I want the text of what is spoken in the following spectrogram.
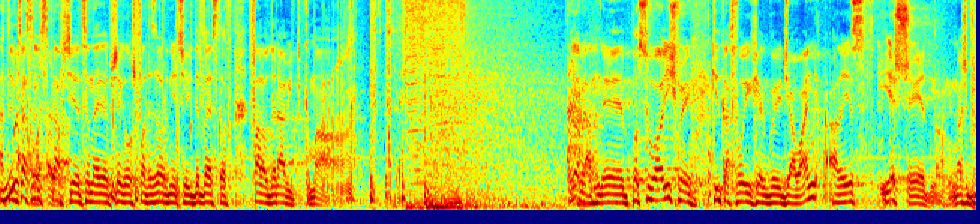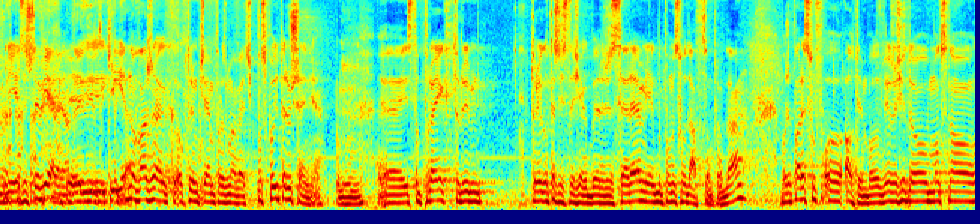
A tymczasem sprawdźcie co najlepszego u szpadezornie, czyli The Best of Follow the Rabbit. Come on. No Dobra, e, podsumowaliśmy kilka Twoich jakby działań, ale jest jeszcze jedno. Znaczy pewnie jest jeszcze wiele. No, Jest jedno ważne, o którym chciałem porozmawiać. Pospolite ruszenie. E, Jest to projekt, którym którego też jesteś jakby reżyserem, jakby pomysłodawcą, prawda? Może parę słów o, o tym, bo wiąże się to mocno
